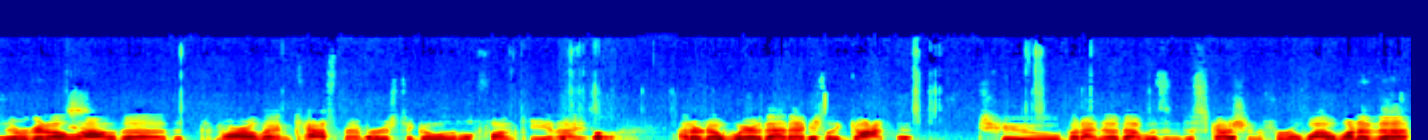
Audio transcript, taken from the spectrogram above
they were going to allow the the Tomorrowland cast members to go a little funky, and I I don't know where that actually got to, but I know that was in discussion for a while. One of the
